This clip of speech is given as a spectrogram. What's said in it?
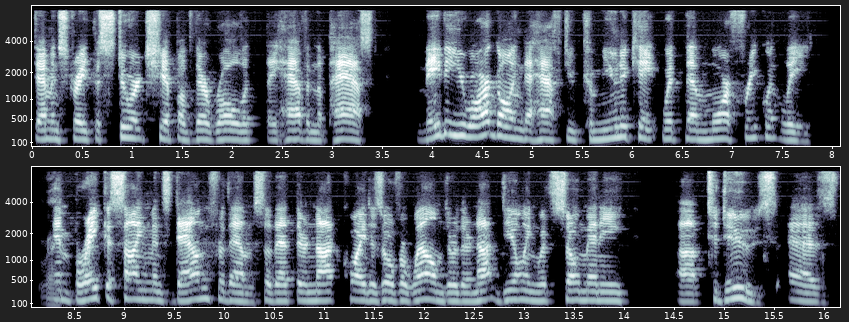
demonstrate the stewardship of their role that they have in the past. Maybe you are going to have to communicate with them more frequently right. and break assignments down for them so that they're not quite as overwhelmed or they're not dealing with so many uh, to-dos as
